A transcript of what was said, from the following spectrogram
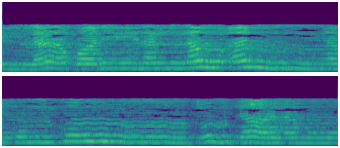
إلا قليلا لو أنكم كنتم تعلمون.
